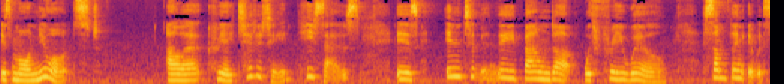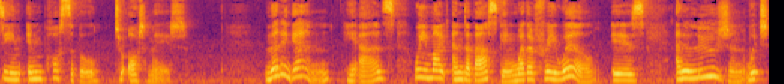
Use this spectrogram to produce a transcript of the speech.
is more nuanced. Our creativity, he says, is intimately bound up with free will, something it would seem impossible to automate. Then again, he adds, we might end up asking whether free will is an illusion which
